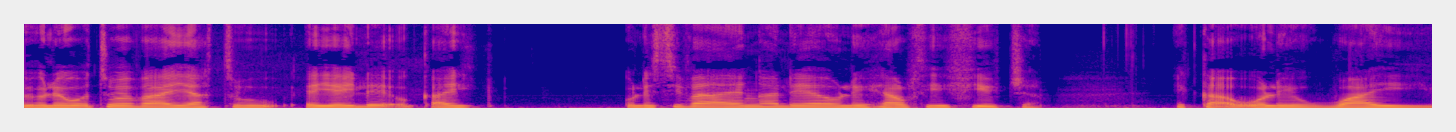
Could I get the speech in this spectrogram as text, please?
o le watu e vai atu e eile o kai o le si vaenga lea o le healthy future e ka o le why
